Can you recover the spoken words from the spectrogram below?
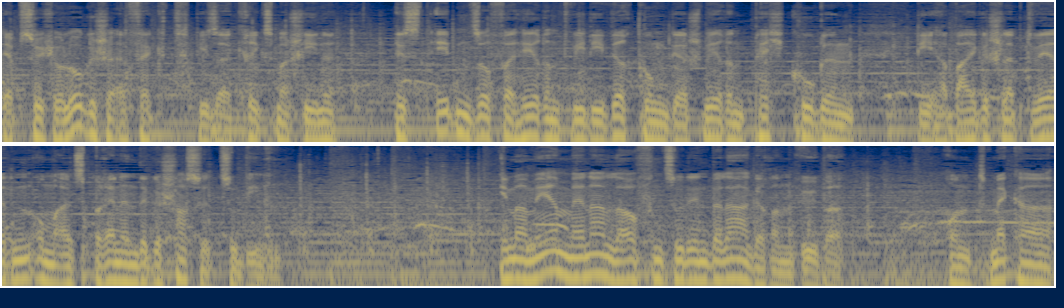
Der psychologische Effekt dieser Kriegsmaschine ist ebenso verheerend wie die Wirkung der schweren Pechkugeln, die herbeigeschleppt werden, um als brennende Geschosse zu dienen. Immer mehr Männer laufen zu den Belagerern über und Mekka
